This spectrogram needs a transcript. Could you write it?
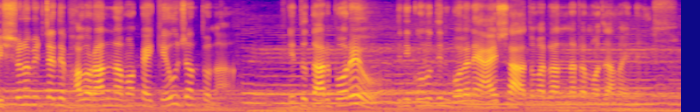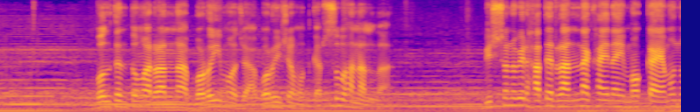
বিশ্বনবীর চাইতে ভালো রান্না মক্কায় কেউ জানতো না। কিন্তু তারপরেও তিনি কোনোদিন বলেন আয়েশা, তোমার রান্নাটা মজা হয়নি। বলতেন, তোমার রান্না বড়ই মজা, বড়ই চমৎকার সুবহান আল্লাহ বিশ্বনবীর হাতের রান্না খায় নাই মক্কা এমন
